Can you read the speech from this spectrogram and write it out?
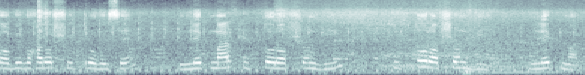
অব্যবহার সূত্র হয়েছে লেকমার্ক উত্তর অপশন বি উত্তর অপশন বি লেকমার্ক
